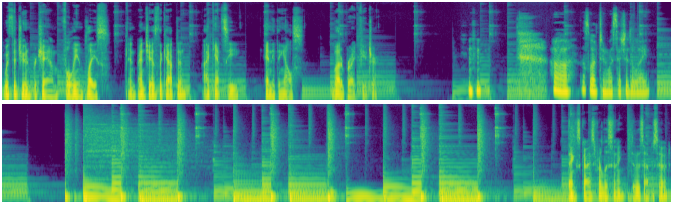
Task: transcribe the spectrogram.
With the Juniper Jam fully in place and Benji as the captain, I can't see anything else but a bright future. Ah, oh, this webtoon was such a delight. Thanks, guys, for listening to this episode.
